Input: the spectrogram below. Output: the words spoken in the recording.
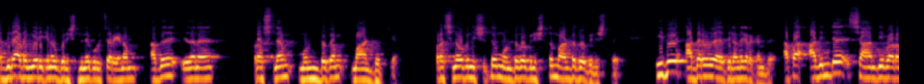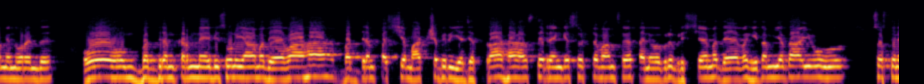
അതിലടങ്ങിയിരിക്കുന്ന ഉപനിഷത്തിനെ കുറിച്ച് അറിയണം അത് ഇതിന് പ്രശ്നം മുണ്ടുകം മാണ്ഡുക്യം. പ്രശ്നോപനിഷത്ത് മുണ്ടുകോപനിഷത്ത് മാണ്ഡുകോപനിഷത്ത് ഇത് അതർവേദത്തിലാണ് കിടക്കുന്നത്. അപ്പൊ അതിന്റെ ശാന്തിപാഠം എന്ന് പറയുന്നത് ഓം ഭദ്രം കർണേ വിസുണിയാമ ദേവാഹ ഭദ്രം പശ്യമാക്ഷഭിർ യജത്രാഹ സ്ഥിരംഗ സുഷ്ടമാംസ തനോവൃ ദേവഹിതം യഥായു. സ്വസ്തിന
